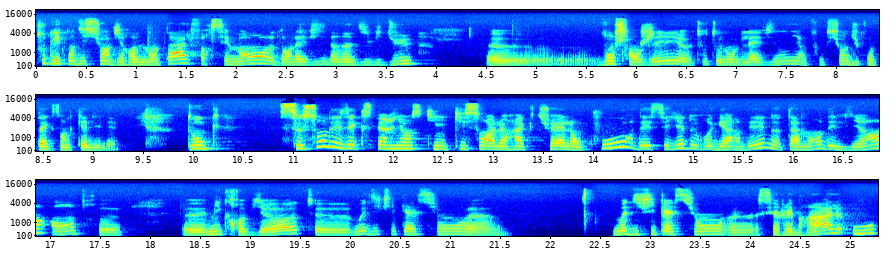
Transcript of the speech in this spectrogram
toutes les conditions environnementales, forcément, dans la vie d'un individu, vont changer euh, tout au long de la vie en fonction du contexte dans lequel il est. Donc, ce sont des expériences qui, qui sont à l'heure actuelle en cours, d'essayer de regarder notamment des liens entre euh, microbiote, modification, modification cérébrale ou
